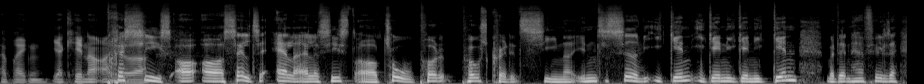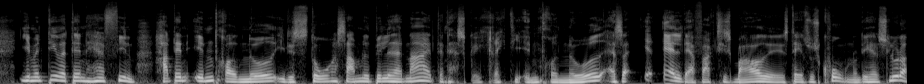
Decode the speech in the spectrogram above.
fabrikken, jeg kender og Præcis, og, og selv til aller, aller sidst, og to post-credits scener inden, så sidder vi igen, igen, igen, igen med den her følelse af, jamen det var den her film. Har den ændret noget i det store samlede billede her? Nej, den har sgu ikke rigtig ændret noget. Altså, alt er faktisk meget øh, status quo, når det her slutter.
